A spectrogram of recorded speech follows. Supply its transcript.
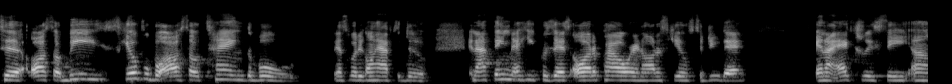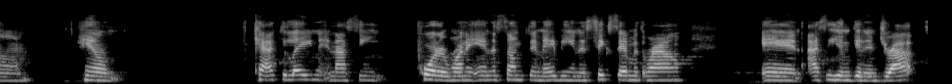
to also be skillful, but also tame the bull. That's what he's gonna have to do. And I think that he possesses all the power and all the skills to do that. And I actually see um, him calculating, and I see Porter running into something, maybe in the sixth, seventh round. And I see him getting dropped,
